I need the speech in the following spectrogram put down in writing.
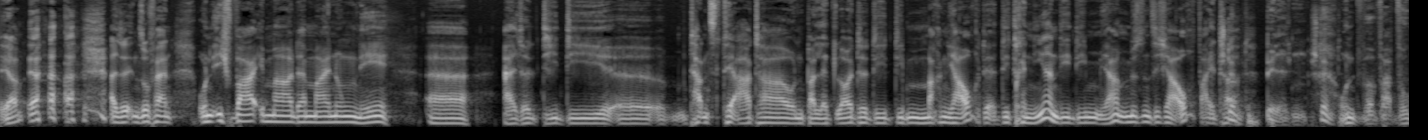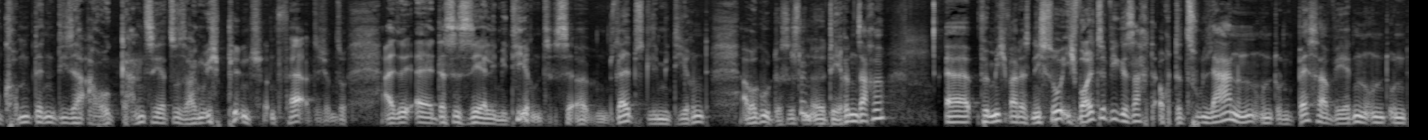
ich ja. Also insofern, und ich war immer der Meinung, nee, äh, also die, die äh, Tanztheater und Ballettleute, die, die machen ja auch, die, trainieren, die, die ja, müssen sich ja auch weiterbilden. Stimmt. Und wo, wo- kommt denn diese Arroganz her zu sagen, ich bin schon fertig und so? Also äh, das ist sehr limitierend, äh, selbstlimitierend. Aber gut, das ist äh, deren Sache. Äh, für mich war das nicht so. Ich wollte, wie gesagt, auch dazu lernen und, und besser werden und, und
